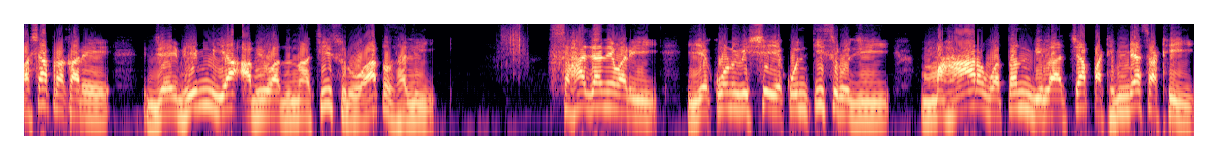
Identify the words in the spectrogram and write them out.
अशा प्रकारे जय भीम या अभिवादनाची सुरुवात झाली. सहा जानेवारी एकोणवीसशे एकोणतीस रोजी महार वतन बिलाच्या पाठिंब्यासाठी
